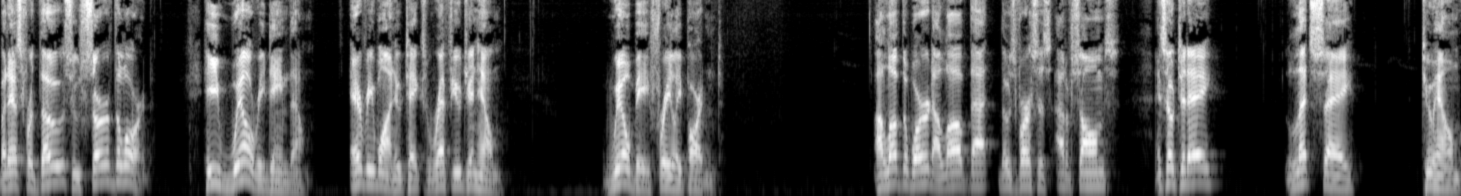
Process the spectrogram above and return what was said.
But as for those who serve the Lord, he will redeem them. Everyone who takes refuge in him will be freely pardoned. I love the word. I love that those verses out of Psalms. And so today, let's say to him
